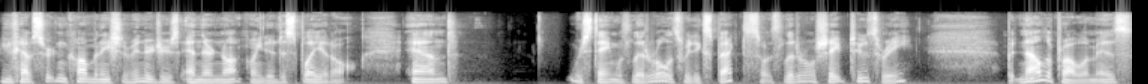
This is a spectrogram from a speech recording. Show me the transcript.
you have certain combination of integers and they're not going to display at all. And we're staying with literal as we'd expect. So it's literal shape 2, 3. But now the problem is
